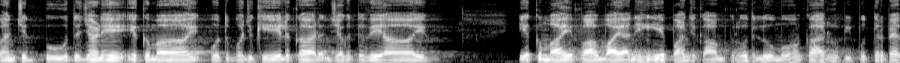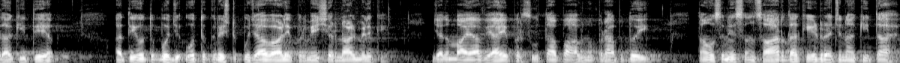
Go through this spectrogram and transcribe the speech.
ਪੰਚ ਪੂਤ ਜਣੇ ਇਕ ਮਾਏ ਉਤ ਪੁਜ ਖੇਲ ਕਰ ਜਗਤ ਵਿਆਏ। ਇਕ ਮਾਏ ਭਾਵ ਮਾਇਆ ਨੇ ਹੀ ਇਹ ਪੰਜ ਕਾਮ ਕ੍ਰੋਧ ਲੋਭ ਮੋਹ ਹੰਕਾਰ ਰੂਪੀ ਪੁੱਤਰ ਪੈਦਾ ਕੀਤੇ ਆ ਅਤੇ ਉਤ ਪੁਜ ਉਤਕ੍ਰਿਸ਼ਟ ਪੂਜਾ ਵਾਲੇ ਪਰਮੇਸ਼ਰ ਨਾਲ ਮਿਲ ਕੇ ਜਦ ਮਾਇਆ ਵਿਆਏ ਪ੍ਰਸੂਤਾ ਭਾਵ ਨੂੰ ਪ੍ਰਾਪਤ ਹੋਈ, ਤਾਂ ਉਸਨੇ ਸੰਸਾਰ ਦਾ ਖੇਡ ਰਚਨਾ ਕੀਤਾ ਹੈ।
